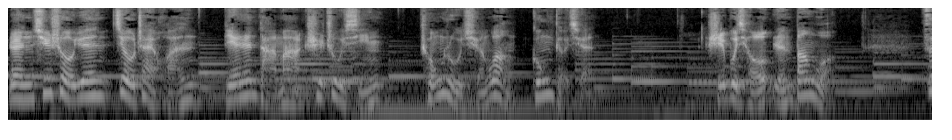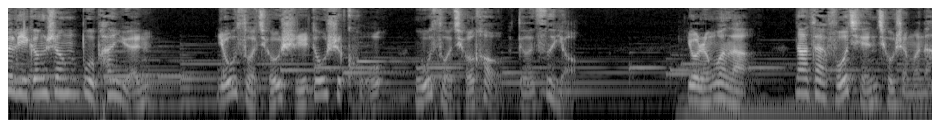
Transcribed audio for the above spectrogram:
忍屈受冤旧债还。别人打骂是助行，宠辱全忘功德全。十不求人帮我，自力更生不攀缘。有所求时都是苦，无所求后得自由。有人问了，那在佛前求什么呢？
